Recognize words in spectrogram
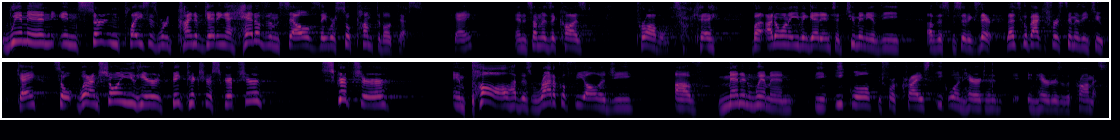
women in certain places were kind of getting ahead of themselves. They were so pumped about this, okay? And sometimes it caused problems, okay? But I don't want to even get into too many of the of the specifics there. Let's go back to 1 Timothy 2, okay? So what I'm showing you here is big picture of scripture. Scripture and Paul have this radical theology of men and women being equal before Christ, equal inheritors of the promise.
